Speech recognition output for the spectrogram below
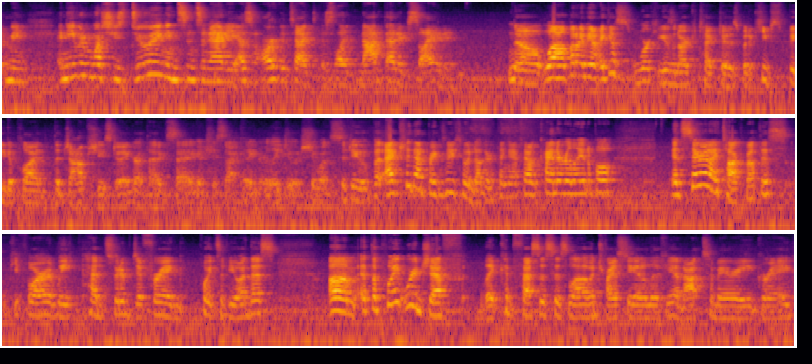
I mean, and even what she's doing in Cincinnati as an architect is like not that exciting. No, well, but I mean, I guess working as an architect is, but it keeps being applied that the jobs she's doing aren't that exciting, and she's not getting to really do what she wants to do. But actually, that brings me to another thing I found kind of relatable. And Sarah and I talked about this before, and we had sort of differing points of view on this. Um, at the point where Jeff like confesses his love and tries to get Olivia not to marry Greg,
